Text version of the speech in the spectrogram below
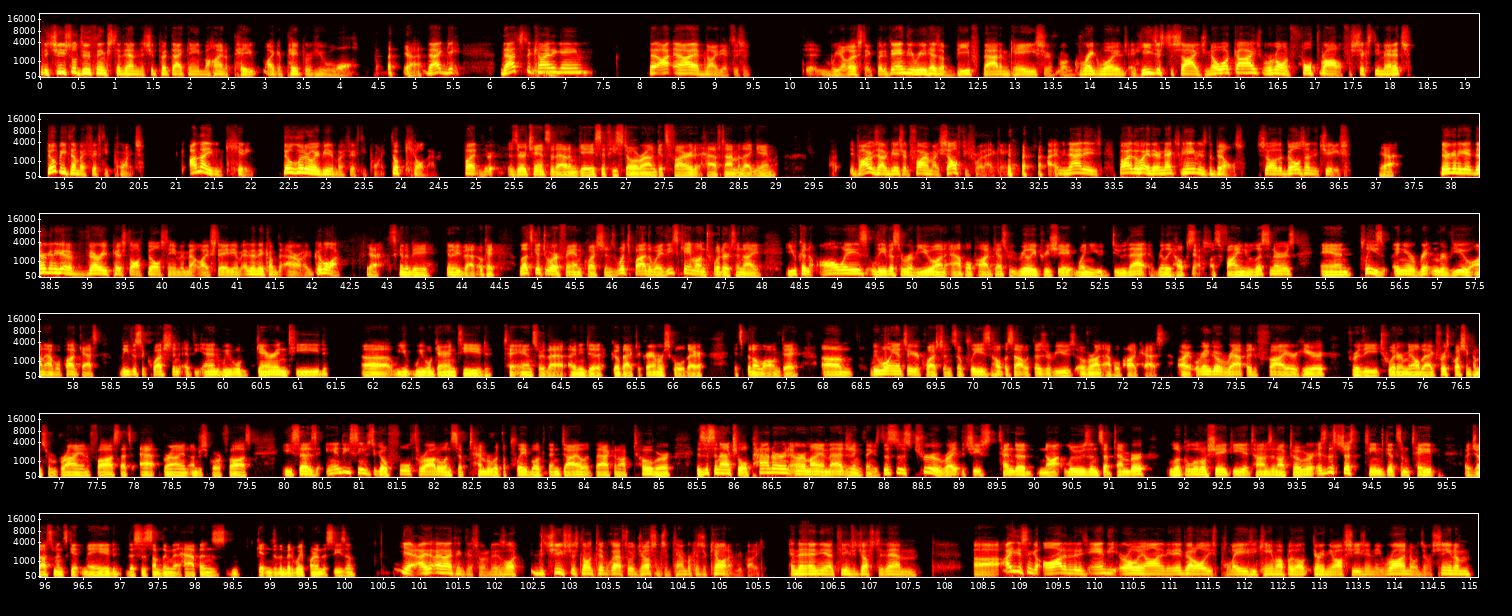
The Chiefs will do things to them that should put that game behind a pay like a pay per view wall. yeah, that game. That's the kind of game that I and I have no idea if this is realistic. But if Andy Reid has a beef with Adam Gase or, or Gregg Williams, and he just decides, you know what, guys, we're going full throttle for 60 minutes, they'll beat them by 50 points. I'm not even kidding. They'll literally beat them by 50 points. They'll kill them. But is there, is there a chance that Adam Gase, if he's still around, gets fired at halftime of that game? If I was Adam Gase, I'd fire myself before that game. I mean, that is. By the way, their next game is the Bills. So the Bills and the Chiefs. Yeah, they're gonna get they're gonna get a very pissed off Bills team in MetLife Stadium, and then they come to Arrowhead. Good luck. Yeah, it's gonna be gonna be bad. Okay, let's get to our fan questions, which, by the way, these came on Twitter tonight. You can always leave us a review on Apple Podcasts. We really appreciate when you do that. It really helps yes. us find new listeners. And please, in your written review on Apple Podcasts, leave us a question at the end. We will guaranteed uh, we, we will guaranteed to answer that. I need to go back to grammar school there. It's been a long day. Um, we will answer your question. So please help us out with those reviews over on Apple Podcasts. All right, we're going to go rapid fire here for the Twitter mailbag. First question comes from Brian Foss. That's at Brian underscore Foss. He says Andy seems to go full throttle in September with the playbook, then dial it back in October. Is this an actual pattern or am I imagining things? This is true, right? The Chiefs tend to not lose in September, look a little shaky at times in October. Is this just teams get some tape? Adjustments get made. This is something that happens getting to the midway point of the season. Yeah, I, and I think that's what it is. Look, the Chiefs just don't typically have to adjust in September because they're killing everybody, and then you know teams adjust to them. Uh, I just think a lot of it is Andy early on. I mean, they've got all these plays he came up with during the offseason. They run, no one's ever seen them,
